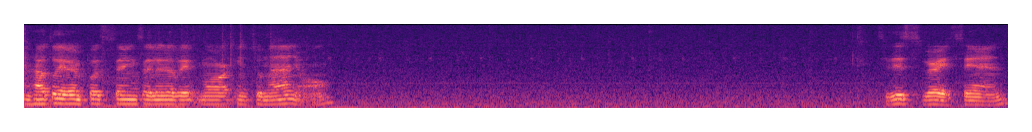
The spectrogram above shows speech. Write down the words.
And how to even put things a little bit more into manual. See, this is very thin.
